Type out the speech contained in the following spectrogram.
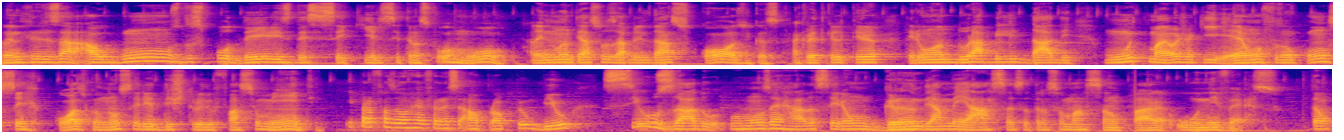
podendo utilizar alguns dos poderes desse ser que ele se transformou, além de manter as suas habilidades cósmicas. Acredito que ele teria, teria uma durabilidade muito maior, já que é uma fusão com um ser cósmico, não seria destruído facilmente. E para fazer uma referência ao próprio Bill, se usado por mãos erradas, seria uma grande ameaça essa transformação para o universo. Então,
